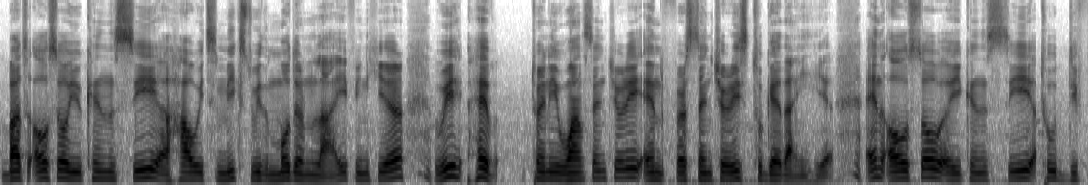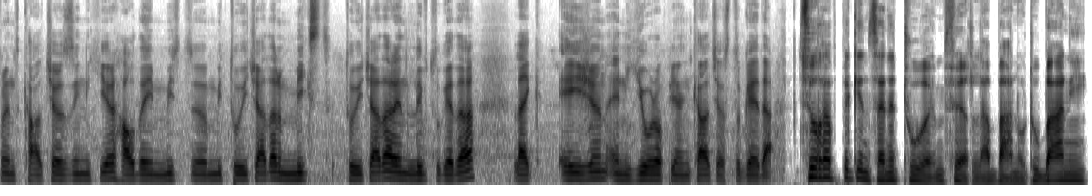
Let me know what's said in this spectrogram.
but also you can see uh, how it's mixed with modern life in here. We have 21st century and first centuries together in here and also uh, you can see two different cultures in here how they meet, uh, meet to each other mixed to each other and live together like Asian and European cultures together. Zurab beginnt seine Tour im Viertel Abano Tubani,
